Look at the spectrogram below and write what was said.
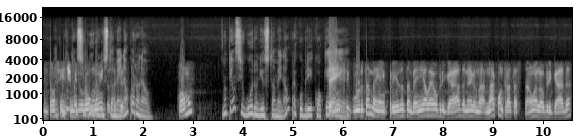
Então, assim, a gente melhorou muito. Também, questão. não, Coronel? Como? Não tem um seguro nisso também, não? Para cobrir qualquer. Tem seguro também. A empresa também ela é obrigada, né, na, na contratação, ela é obrigada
